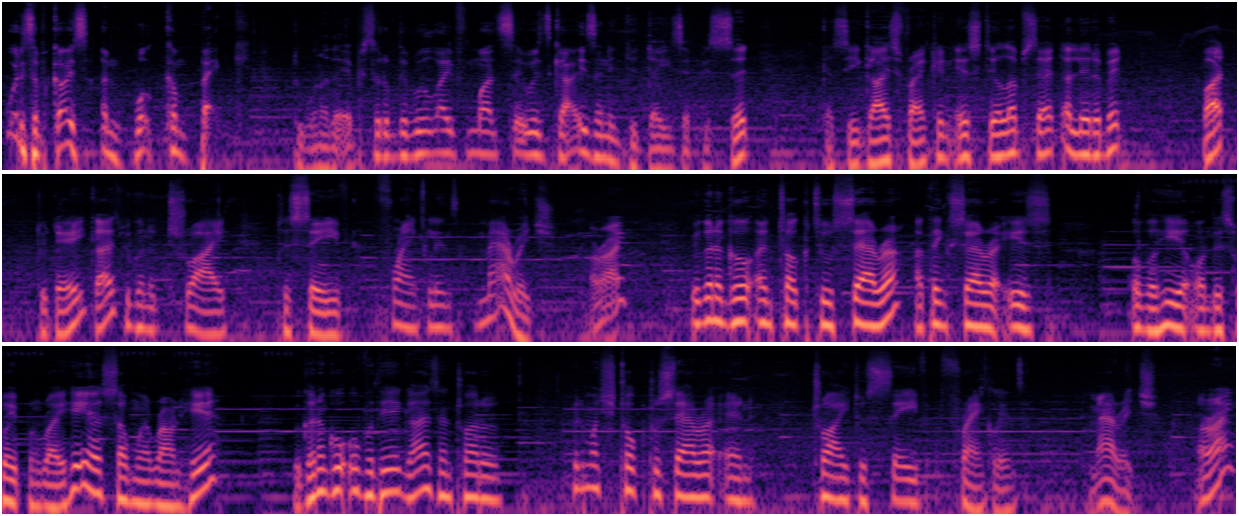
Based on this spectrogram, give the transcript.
What is up guys and welcome back to another episode of the real life mod series guys. And in today's episode you can see guys Franklin is still upset a little bit. But today guys we're gonna try to save Franklin's marriage alright we're gonna go and talk to Sarah. I think Sarah is over here on this waypoint right here somewhere around here. We're gonna go over there guys and try to pretty much talk to Sarah and try to save Franklin's marriage alright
